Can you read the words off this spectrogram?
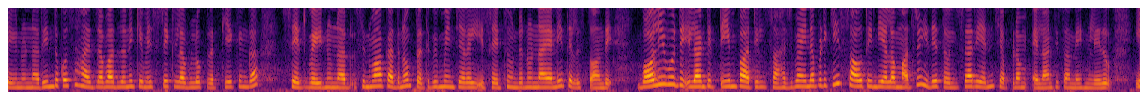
చేయనున్నారు. ఇందుకోసం హైదరాబాద్లోని కెమిస్ట్రీ క్లబ్లో ప్రత్యేకంగా సెట్ వేయనున్నారు. సినిమా కథను ప్రతిబింబించేలా ఈ సెట్స్ ఉండనున్నాయని తెలుస్తోంది. బాలీవుడ్ ఇలాంటి థీమ్ పార్టీలు సహజమైనప్పటికీ అయినప్పటికీ సౌత్ ఇండియాలో మాత్రం ఇదే తొలిసారి అని చెప్పడం ఎలాంటి సందేహం లేదు. ఈ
